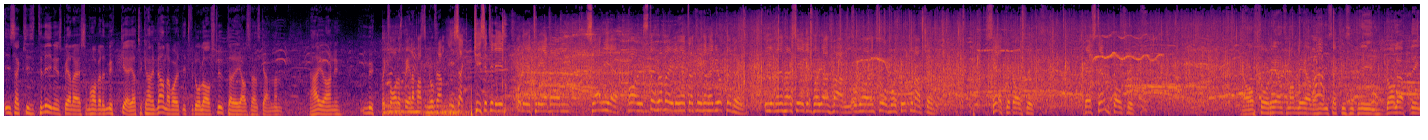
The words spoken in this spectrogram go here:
Isak Kiese är en spelare som har väldigt mycket. Jag tycker han ibland har varit lite för dålig avslutare i Allsvenskan, men det här gör han ju mycket. Kvar att spela, passningen går fram. Isak Kiese och det är 3-0. Sverige har stora möjligheter att vinna den här gruppen nu i och med den här segern på Örjansvall och vi har en tvåmålsskytt i matchen. Säkert avslut. Bestämt avslut. Ja, så ren som han blev, Isak Kiese Bra löpning,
